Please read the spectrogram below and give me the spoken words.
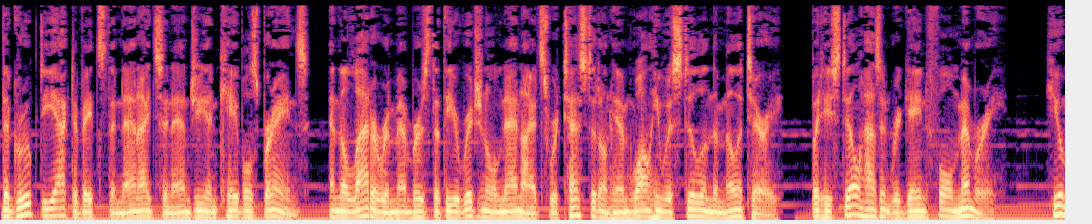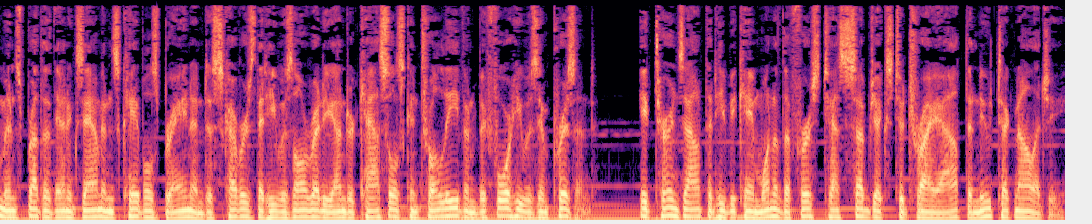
The group deactivates the nanites in Angie and Kable's brains, and the latter remembers that the original nanites were tested on him while he was still in the military, but he still hasn't regained full memory. Human's brother then examines Kable's brain and discovers that he was already under Castle's control even before he was imprisoned. It turns out that he became one of the first test subjects to try out the new technology.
